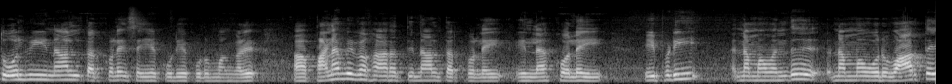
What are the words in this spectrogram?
தோல்வியினால் தற்கொலை செய்யக்கூடிய குடும்பங்கள் பண விவகாரத்தினால் தற்கொலை இல்லை கொலை இப்படி நம்ம வந்து நம்ம ஒரு வார்த்தை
